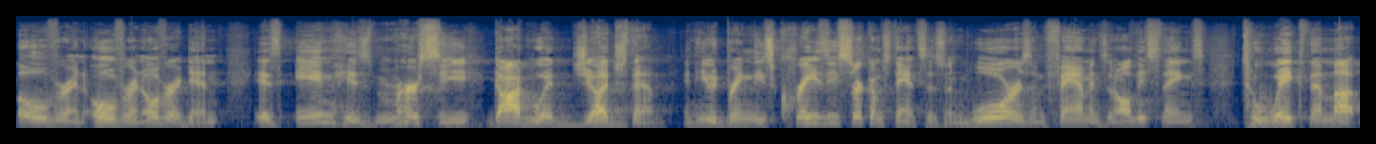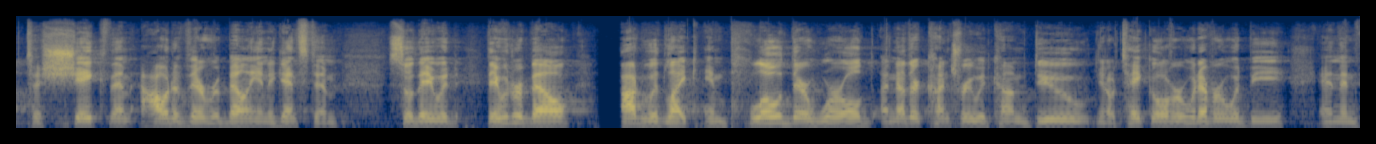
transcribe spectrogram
over and over and over again is in his mercy, God would judge them. And he would bring these crazy circumstances and wars and famines and all these things to wake them up, to shake them out of their rebellion against him. So they would, they would rebel. God would like implode their world. Another country would come do, you know, take over, whatever it would be. And then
